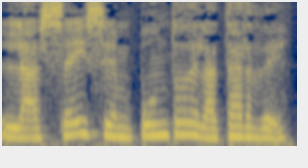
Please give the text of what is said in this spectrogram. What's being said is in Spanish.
las seis en punto de la tarde.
